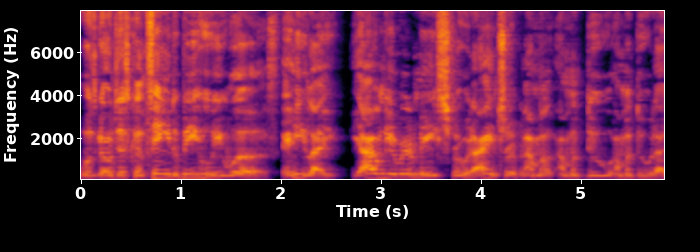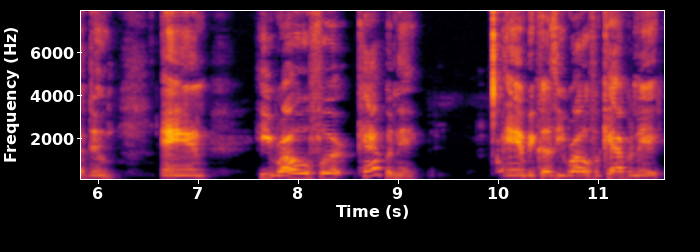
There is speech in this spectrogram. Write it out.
was gonna just continue to be who he was, and he like y'all don't get rid of me, screw it, I ain't tripping, I'm gonna I'm gonna do I'm gonna do what I do, and he rolled for Kaepernick, and because he rolled for Kaepernick,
